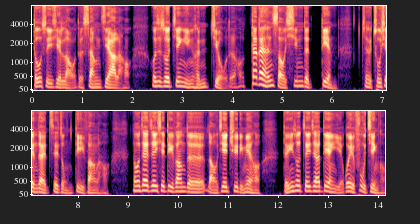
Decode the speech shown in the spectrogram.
都是一些老的商家了哈，或是说经营很久的哈，大概很少新的店在出现在这种地方了哈。那么在这些地方的老街区里面哈，等于说这家店也为附近哈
